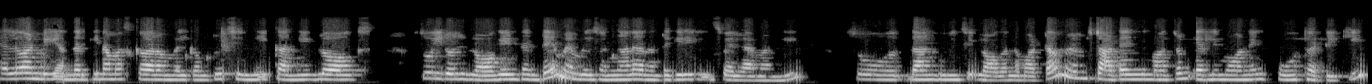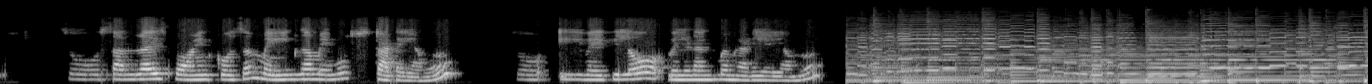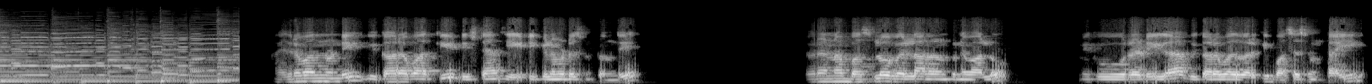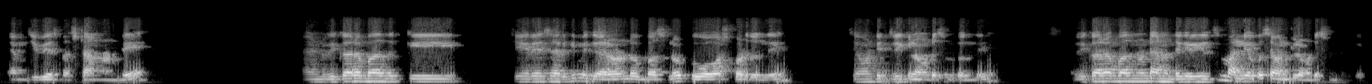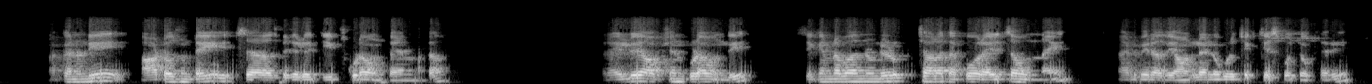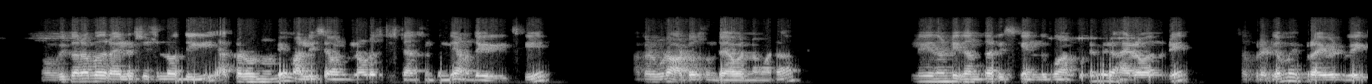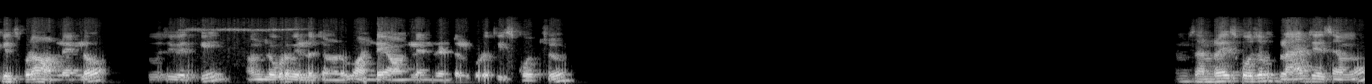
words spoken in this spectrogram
Hello అండి అందరికీ నమస్కారం. వెల్కమ్ టు చిన్ని కన్నీ బ్లాగ్స్ సో ఈరోజు బ్లాగ్ ఏంటంటే మేము రీసెంట్ గానే అనంతగిరి హిల్స్ వెళ్ళామండి. సో దాని గురించి బ్లాగ్ అన్నమాట. మేము స్టార్ట్ అయింది మాత్రం ఎర్లీ మార్నింగ్ ఫోర్ థర్టీకి సో సన్ రైజ్ పాయింట్ కోసం మెయిన్గా మేము స్టార్ట్ అయ్యాము. సో ఈ వెహికల్లో వెళ్ళడానికి మేము రెడీ అయ్యాము. హైదరాబాద్ నుండి వికారాబాద్కి డిస్టెన్స్ ఎయిటీ కిలోమీటర్స్ ఉంటుంది. ఎవరైనా బస్సులో వెళ్ళాలనుకునే వాళ్ళు మీకు రెడీగా వికారాబాద్ వరకు బస్సెస్ ఉంటాయి ఎంజీబీఎస్ బస్ స్టాండ్ నుండి. అండ్ వికారాబాద్కి చేరేసరికి మీకు అరౌండ్ బస్సులో టూ అవర్స్ పడుతుంది. సెవెంటీ త్రీ కిలోమీటర్స్ ఉంటుంది. వికారాబాద్ నుండి అనంతగిరి హిల్స్ మళ్ళీ ఒక సెవెన్ కిలోమీటర్స్ ఉంటుంది. అక్కడ నుండి ఆటోస్ ఉంటాయి స్పెషల్గా జీప్స్ కూడా ఉంటాయి అన్నమాట రైల్వే ఆప్షన్ కూడా ఉంది. సికింద్రాబాద్ నుండి చాలా తక్కువ రైల్స్ ఉన్నాయి. అండ్ మీరు అది ఆన్లైన్లో కూడా చెక్ చేసుకోవచ్చు ఒకసారి. వికారాబాద్ రైల్వే స్టేషన్లో దిగి అక్కడ నుండి మళ్ళీ సెవెన్ కిలోమీటర్స్ డిస్టెన్స్ ఉంటుంది అనంతగిరి హిల్స్కి అక్కడ కూడా ఆటోస్ ఉంటాయి అవన్నమాట. లేదంటే ఇదంతా రిస్క్ ఎందుకు అనుకుంటే మీరు హైదరాబాద్ నుండి సపరేట్గా మీ ప్రైవేట్ వెహికల్స్ కూడా ఆన్లైన్లో చూసి వెతికి అందులో కూడా వెళ్ళొచ్చు అన్నారు. వన్ డే ఆన్లైన్ రెంటల్ కూడా తీసుకోవచ్చు. మేము సన్ రైజ్ కోసం ప్లాన్ చేసాము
